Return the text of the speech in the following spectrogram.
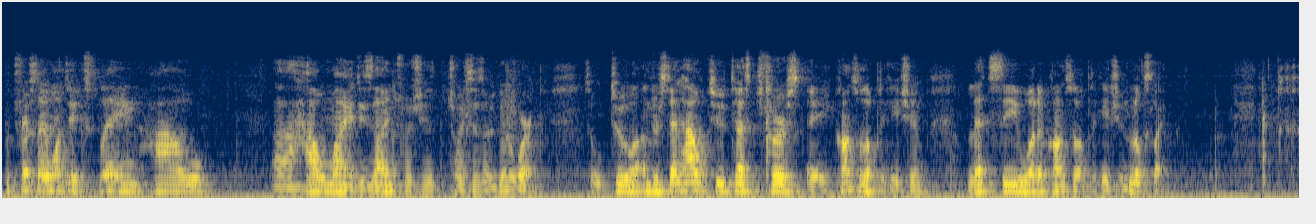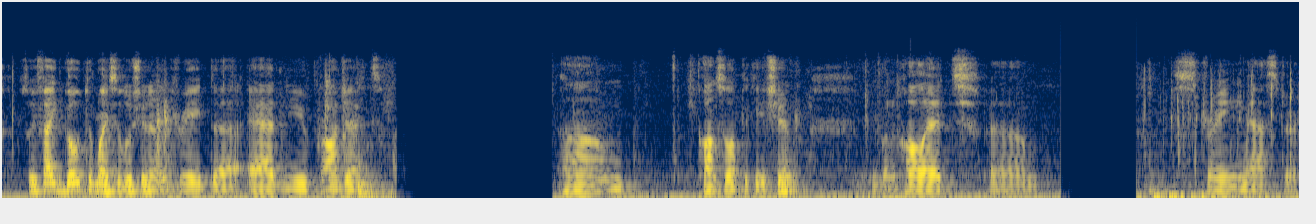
but first I want to explain how uh, how my design choices, choices are going to work. So to understand how to test first a console application, let's see what a console application looks like. So if I go to my solution and I create uh, add new project um, console application, I'm going to call it um, string master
